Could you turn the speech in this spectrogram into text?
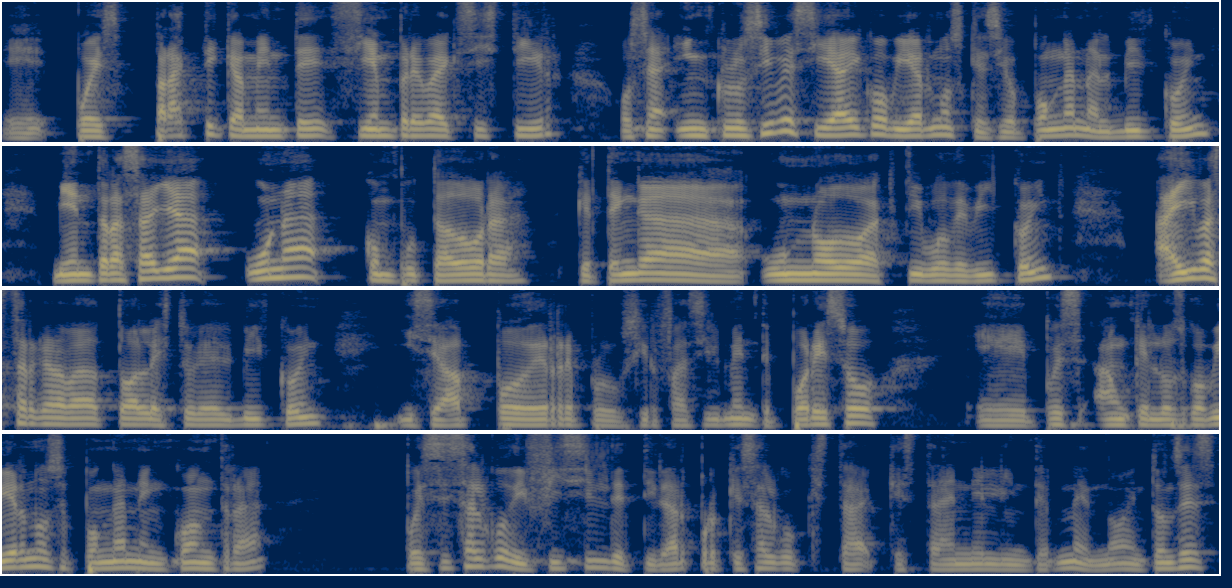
eh, pues prácticamente siempre va a existir. O sea, inclusive si hay gobiernos que se opongan al Bitcoin, mientras haya una computadora que tenga un nodo activo de Bitcoin, ahí va a estar grabada toda la historia del Bitcoin y se va a poder reproducir fácilmente. Por eso, eh, pues aunque los gobiernos se pongan en contra, pues es algo difícil de tirar porque es algo que está, que está en el Internet, ¿no? Entonces,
